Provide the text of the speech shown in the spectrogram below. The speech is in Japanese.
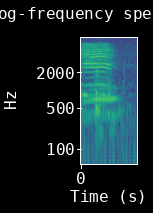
ね。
